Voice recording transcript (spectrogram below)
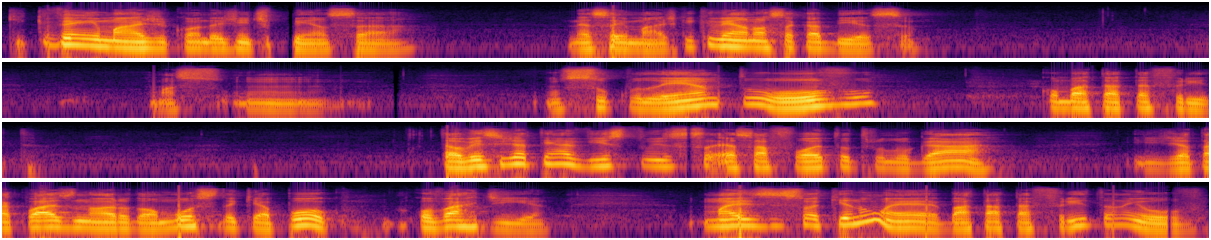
O que, que vem a imagem quando a gente pensa nessa imagem? O que, que vem à nossa cabeça? Um, um suculento ovo com batata frita. Talvez você já tenha visto isso, essa foto em outro lugar, e já está quase na hora do almoço, daqui a pouco, uma covardia. Mas isso aqui não é batata frita nem ovo.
